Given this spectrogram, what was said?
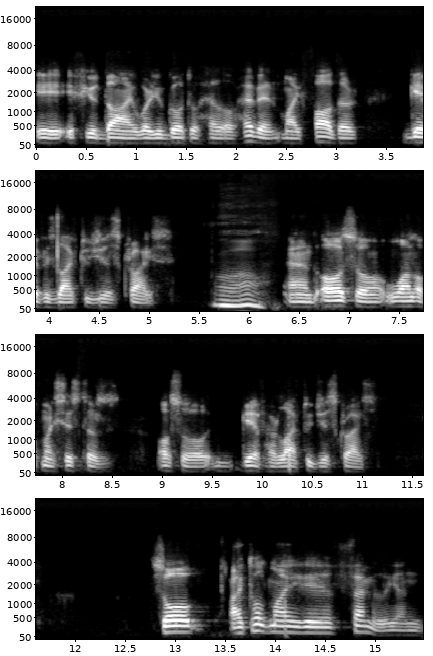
"If you die, where you go to hell or heaven?" My father gave his life to Jesus Christ. Wow! And also, one of my sisters also gave her life to Jesus Christ. So I told my uh, family and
